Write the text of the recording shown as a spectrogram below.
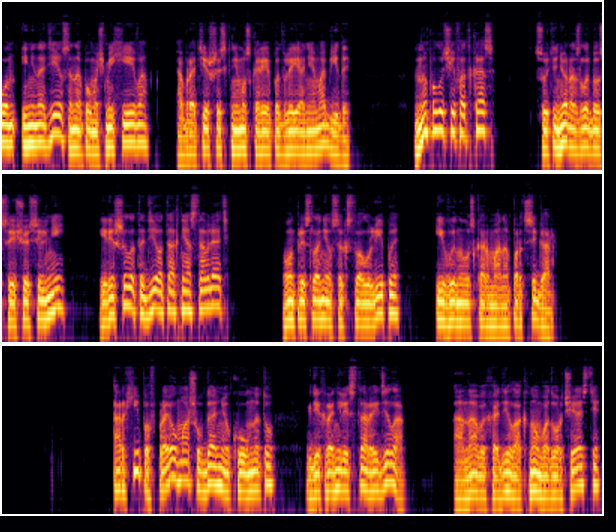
Он и не надеялся на помощь Михеева, обратившись к нему скорее под влиянием обиды. Но, получив отказ, Сутенер разлобился еще сильней и решил это дело так не оставлять. Он прислонился к стволу липы и вынул из кармана портсигар. Архипов провел Машу в дальнюю комнату, где хранились старые дела. Она выходила окном во двор части,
